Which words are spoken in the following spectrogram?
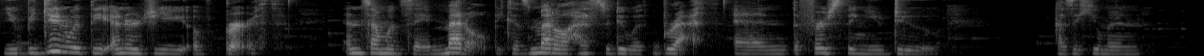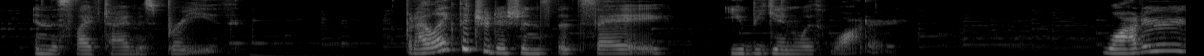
you begin with the energy of birth. And some would say metal, because metal has to do with breath, and the first thing you do as a human in this lifetime is breathe. But I like the traditions that say you begin with water. Water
